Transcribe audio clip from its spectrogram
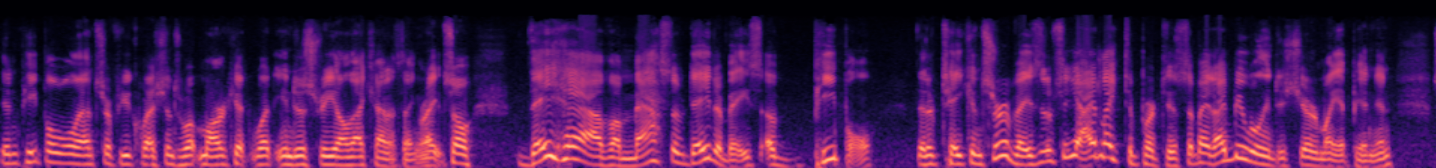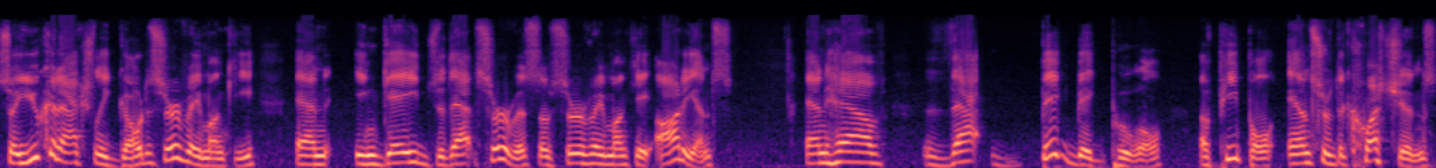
then people will answer a few questions what market, what industry, all that kind of thing, right? So they have a massive database of people that have taken surveys and have said, yeah, I'd like to participate. I'd be willing to share my opinion. So you can actually go to SurveyMonkey and engage that service of SurveyMonkey audience and have that big, big pool of people answer the questions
